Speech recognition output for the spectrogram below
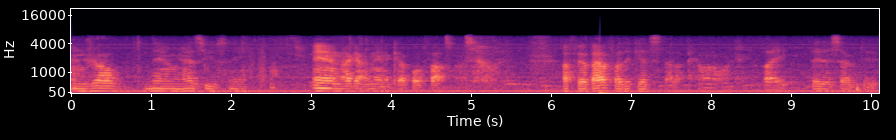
and draw them, as you see. And I gotten in a couple of fights myself. I feel bad for the kids that I pound on. Like, they deserve it.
